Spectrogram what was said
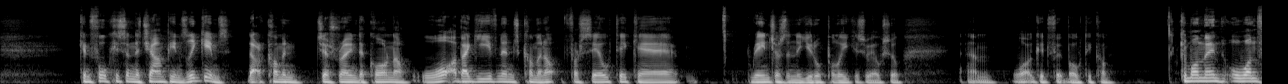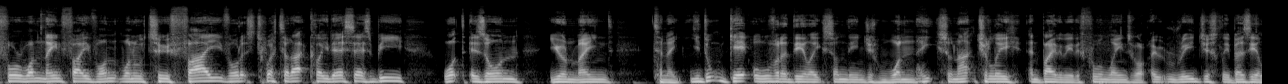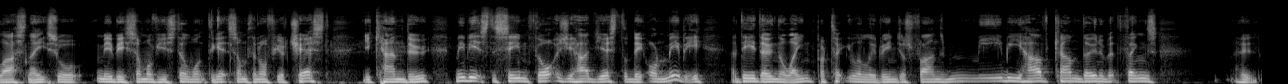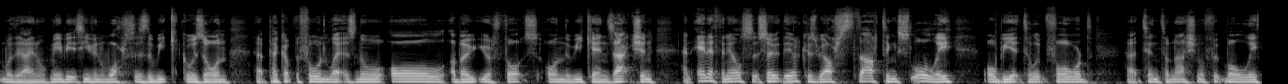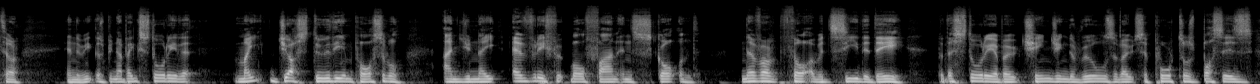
can focus on the Champions League games that are coming just round the corner. What a big evenings coming up for Celtic, uh, Rangers in the Europa League as well. So, um, what a good football to come. Come on then, 01419511025 or it's Twitter at Clyde SSB. What is on your mind tonight? You don't get over a day like Sunday in just one night. So naturally, and by the way, the phone lines were outrageously busy last night. So maybe some of you still want to get something off your chest. You can do. Maybe it's the same thought as you had yesterday, or maybe a day down the line, particularly Rangers fans, maybe have calmed down about things what do I know? Maybe it's even worse as the week goes on. Uh, pick up the phone, let us know all about your thoughts on the weekend's action and anything else that's out there because we are starting slowly, albeit to look forward uh, to international football later in the week. There's been a big story that might just do the impossible and unite every football fan in Scotland. Never thought I would see the day, but this story about changing the rules about supporters' buses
